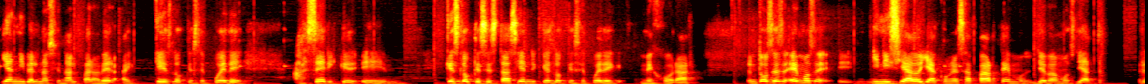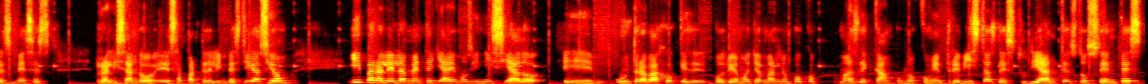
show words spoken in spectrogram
y a nivel nacional para ver qué es lo que se puede hacer y qué, eh, qué es lo que se está haciendo y qué es lo que se puede mejorar. Entonces, hemos eh, iniciado ya con esa parte, llevamos ya tres meses realizando esa parte de la investigación. Y paralelamente ya hemos iniciado eh, un trabajo que podríamos llamarle un poco más de campo, ¿no? con entrevistas de estudiantes, docentes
